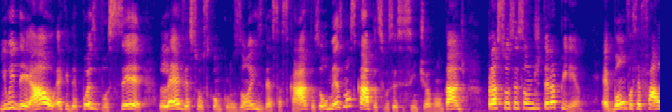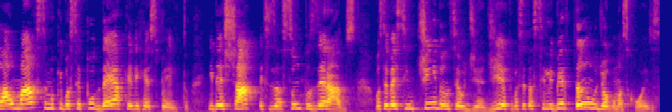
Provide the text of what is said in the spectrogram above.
E o ideal é que depois você leve as suas conclusões dessas cartas, ou mesmo as cartas, se você se sentir à vontade, para a sua sessão de terapia. É bom você falar o máximo que você puder aquele respeito e deixar esses assuntos zerados. Você vai sentindo no seu dia a dia que você está se libertando de algumas coisas,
